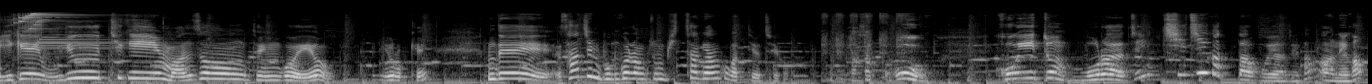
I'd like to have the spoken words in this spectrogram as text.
이게 우유 튀김 완성된 거예요. 이렇게. 근데 사진 본 거랑 좀 비슷하게 한 것 같아요 제가. 바삭 오! 거의 좀 뭐라 해야지? 치즈 같다고 해야 되나? 안에가?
